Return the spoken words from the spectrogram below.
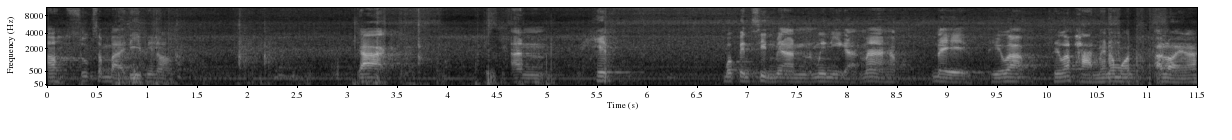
เอาสุขสำบายดีพี่น้อง จากอันเฮ็ดบ่เป็นสินเป็นอันมือนี้กะมากครับ ได้ถือว่าถือว่าผ่านไหมน้องมดอร่อยนะ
